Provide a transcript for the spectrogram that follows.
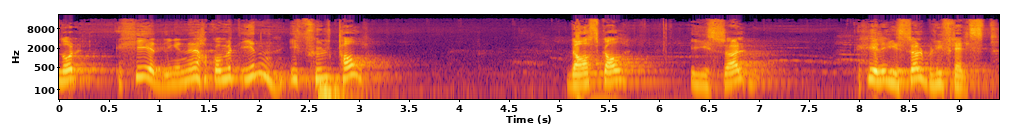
når hedningene har kommet inn i fullt tall, da skal Israel, hele Israel bli frelst.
